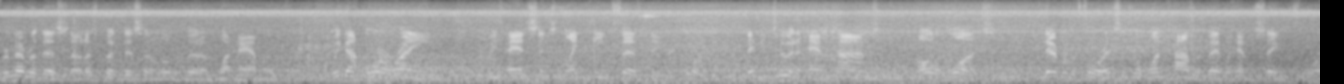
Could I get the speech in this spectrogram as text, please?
Remember this, though. Let's put this in a little bit of what happened. We got more rain we've had since 1950 recorded. Maybe two and a half times all at once. Never before. This is a one-time event we haven't seen before.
